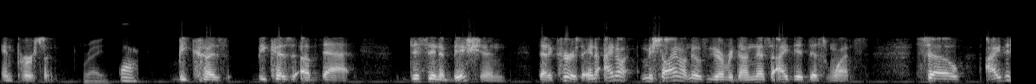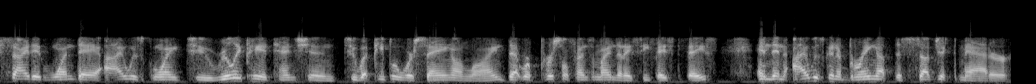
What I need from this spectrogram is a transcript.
in person Right. Yeah. because because of that disinhibition that occurs. And I don't, Michelle, I don't know if you've ever done this. I did this once. So I decided one day I was going to really pay attention to what people were saying online that were personal friends of mine that I see face to face, and then I was going to bring up the subject matter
